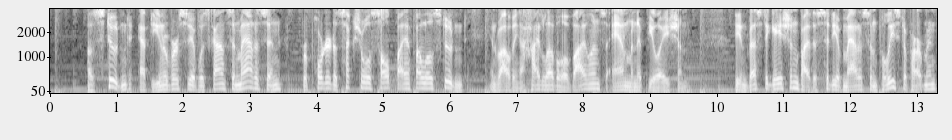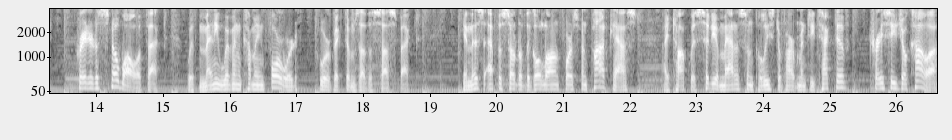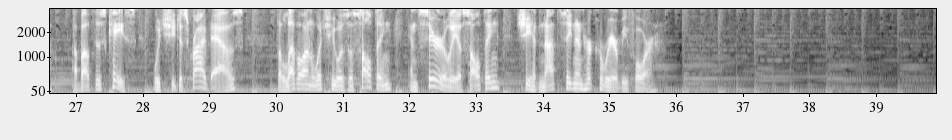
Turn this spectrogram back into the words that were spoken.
A student at the University of Wisconsin Madison reported a sexual assault by a fellow student involving a high level of violence and manipulation. The investigation by the City of Madison Police Department created a snowball effect, with many women coming forward who were victims of the suspect. In this episode of the Go Law Enforcement Podcast, I talk with City of Madison Police Department Detective Tracy Jokala about this case, which she described as the level on which he was assaulting and serially assaulting she had not seen in her career before.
